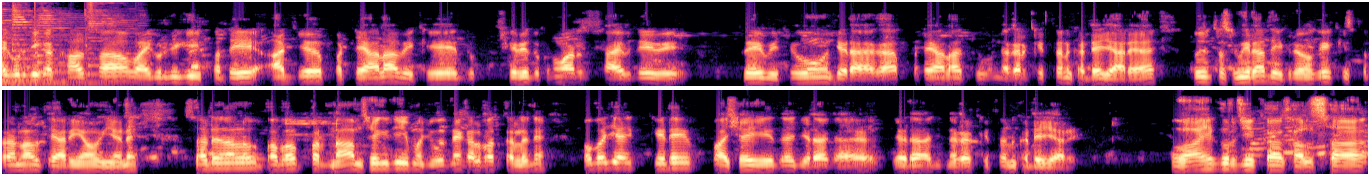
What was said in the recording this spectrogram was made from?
ਵਾਹਿਗੁਰੂ ਜੀ ਕਾ ਖਾਲਸਾ, ਵਾਹਿਗੁਰੂ ਜੀ ਕੀ ਫਤਿਹ। ਅੱਜ ਪਟਿਆਲਾ ਵਿਖੇ ਸ਼੍ਰੀ ਦੁਖਨਿਵਾਰਨ ਸਾਹਿਬ ਦੇ ਵਿ- ਦੇ ਵਿੱਚੋਂ ਜਿਹੜਾ ਹੈਗਾ ਪਟਿਆਲਾ ਤੋਂ ਨਗਰ ਕੀਰਤਨ ਕੱਢਿਆ ਜਾ ਰਿਹਾ ਹੈ। ਤੁਸੀਂ ਤਸਵੀਰਾਂ ਦੇਖ ਰਹੇ ਹੋ ਕਿ ਕਿਸ ਤਰ੍ਹਾਂ ਨਾਲ ਤਿਆਰੀਆਂ ਹੋਈਆਂ ਨੇ। ਸਾਡੇ ਨਾਲ ਬਾਬਾ ਪ੍ਰਨਾਮ ਸਿੰਘ ਜੀ ਮੌਜੂਦ ਨੇ, ਗੱਲਬਾਤ ਕਰ ਲੈਂਦੇ ਬਾਬਾ ਜੀ, ਅੱਜ ਕਿਹੜੇ ਪਾਸ਼ਾਹੀ ਦਾ ਜਿਹੜਾ ਹੈਗਾ ਜਿਹੜਾ ਅੱਜ ਨਗਰ ਕੀਰਤਨ ਕੱਢਿਆ ਜਾ ਰਹੇ? ਵਾਹਿਗੁਰੂ ਜੀ ਕਾ ਖਾਲਸਾ,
